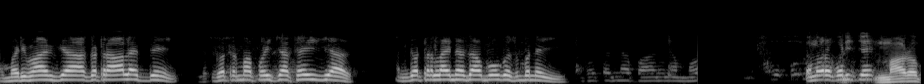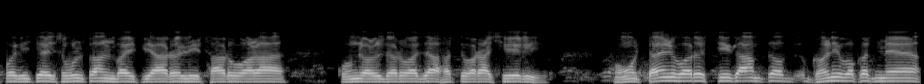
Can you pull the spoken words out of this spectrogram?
અમારી માંગ કે આ ગટર હાલે જ નહીં. ગટરમાં પૈસા થઈ ગયા અને ગટર લાઈને જ આ બોગસ બનાવી. તમારો પરિચય? મારો પરિચય સુલતાનભાઈ પ્યારેલી થારુવાળા કુંડળ દરવાજા હતવારા શેરી. હું ત્રણ વર્ષથી આમ તો ઘણી વખત મેં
